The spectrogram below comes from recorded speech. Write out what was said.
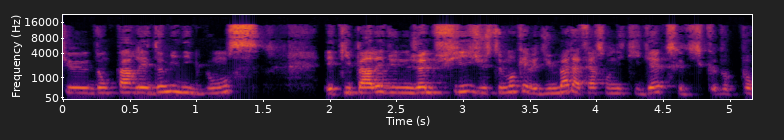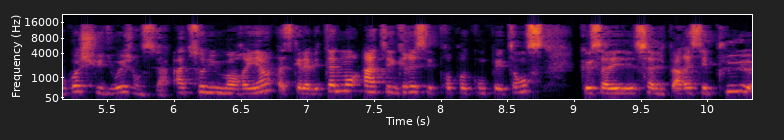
que, dont parlait Dominique Bons, et qui parlait d'une jeune fille justement qui avait du mal à faire son ikigai parce que pourquoi je suis douée, j'en sais absolument rien parce qu'elle avait tellement intégré ses propres compétences que ça, ça lui paraissait plus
